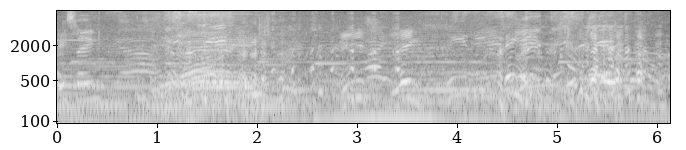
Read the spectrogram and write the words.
Please sing. Please sing. Please sing.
